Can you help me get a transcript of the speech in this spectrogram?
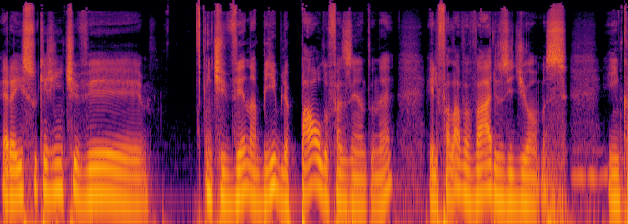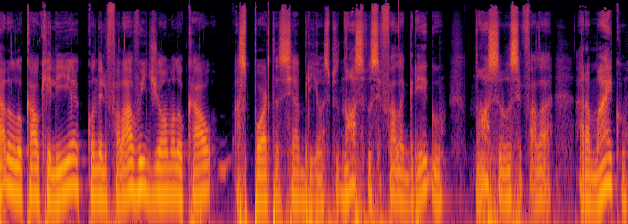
Era isso que a gente vê a gente vê na Bíblia Paulo fazendo, né? Ele falava vários idiomas. E em cada local que ele ia, quando ele falava o idioma local, as portas se abriam. As pessoas, nossa, você fala grego? Nossa, você fala aramaico?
